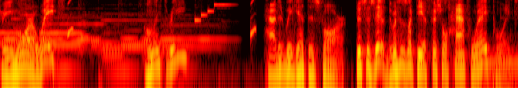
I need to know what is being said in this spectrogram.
Three more await. Only three? How did we get this far? This is it. This is like the official halfway point.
